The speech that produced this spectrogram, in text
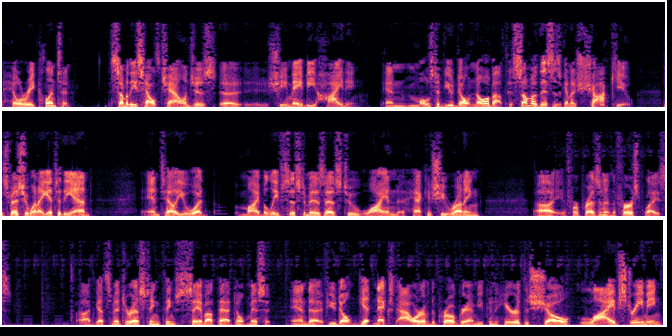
Hillary Clinton. Some of these health challenges uh, she may be hiding, and most of you don't know about this. Some of this is going to shock you, especially when I get to the end and tell you what my belief system is as to why in the heck is she running uh, for president in the first place. I've got some interesting things to say about that. Don't miss it. And uh, if you don't get next hour of the program, you can hear the show live streaming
